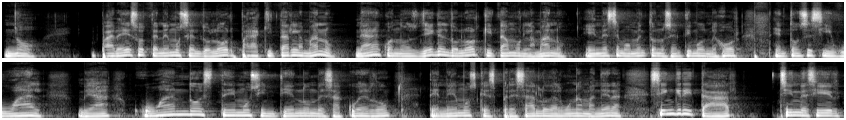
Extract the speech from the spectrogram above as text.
No, para eso tenemos el dolor, para quitar la mano. Cuando nos llega el dolor, quitamos la mano. Y en ese momento nos sentimos mejor. Entonces, igual, ¿vea? cuando estemos sintiendo un desacuerdo, tenemos que expresarlo de alguna manera, sin gritar, sin decir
